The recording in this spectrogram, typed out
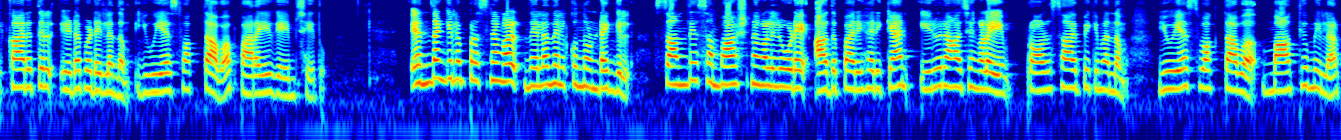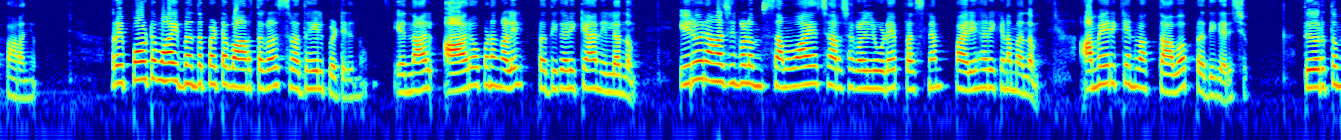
ഇക്കാര്യത്തിൽ ഇടപെടില്ലെന്നും യു എസ് വക്താവ് പറയുകയും ചെയ്തു. എന്തെങ്കിലും പ്രശ്നങ്ങൾ നിലനിൽക്കുന്നുണ്ടെങ്കിൽ സന്ധി സംഭാഷണങ്ങളിലൂടെ അത് പരിഹരിക്കാൻ ഇരു രാജ്യങ്ങളെയും പ്രോത്സാഹിപ്പിക്കുമെന്നും യു എസ് വക്താവ് മാത്യു മില്ലർ പറഞ്ഞു. റിപ്പോർട്ടുമായി ബന്ധപ്പെട്ട വാർത്തകൾ ശ്രദ്ധയിൽപ്പെട്ടിരുന്നു. എന്നാൽ ആരോപണങ്ങളിൽ പ്രതികരിക്കാനില്ലെന്നും ഇരു രാജ്യങ്ങളും സമവായ ചർച്ചകളിലൂടെ പ്രശ്നം പരിഹരിക്കണമെന്നും അമേരിക്കൻ വക്താവ് പ്രതികരിച്ചു. തീർത്തും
